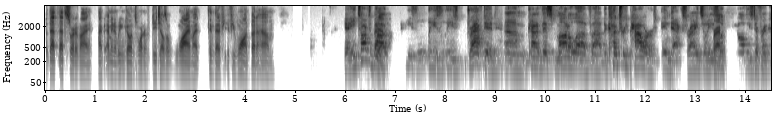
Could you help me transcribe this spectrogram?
but that that's sort of my, I, I mean we can go into more details of why I might think that if, if you want, but um, yeah, he talked about. He's he's he's drafted um, kind of this model of uh, the country power index, right? So he's right. looking at all these different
